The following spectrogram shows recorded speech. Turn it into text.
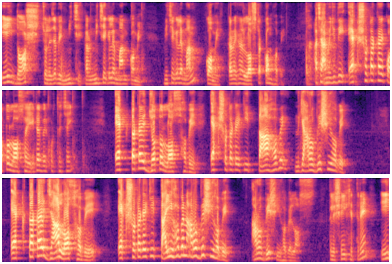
এই দশ চলে যাবে নিচে। কারণ নিচে গেলে মান কমে। নিচে গেলে মান কমে। কারণ এখানে লসটা কম হবে। আচ্ছা আমি যদি একশো টাকায় কত লস হয়, এটা বের করতে চাই। এক টাকায় যত লস হবে, একশো টাকায় কি তা হবে? নাকি আরও বেশি হবে? এক টাকায় যা লস হবে একশো টাকায় কি তাই হবে না আরও বেশি হবে? আরও বেশি হবে লস তাহলে সেই ক্ষেত্রে এই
